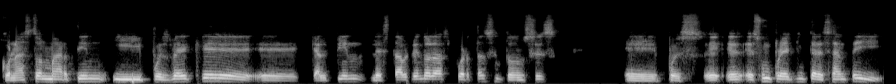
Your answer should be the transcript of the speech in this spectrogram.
con Aston Martin y pues ve que, eh, que Alpine le está abriendo las puertas, entonces eh, pues e, e, es un proyecto interesante y,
